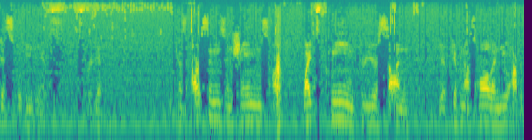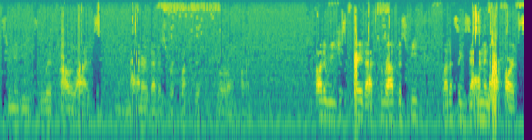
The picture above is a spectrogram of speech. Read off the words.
disobedience is forgiven. Because our sins and shames are wiped clean through your Son, you have given us all a new opportunity to live our lives in a manner that is reflective of your own heart. Father, we just pray that throughout this week, let us examine our hearts.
